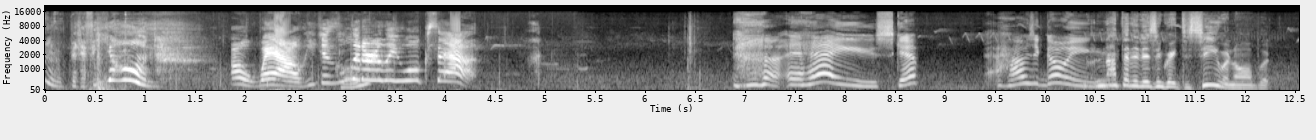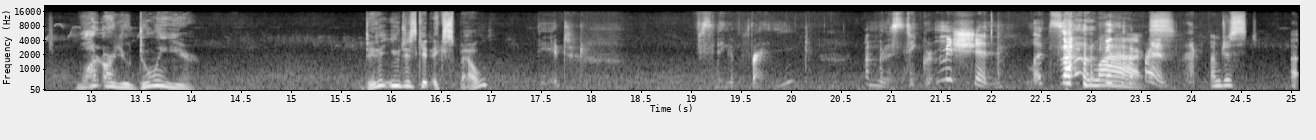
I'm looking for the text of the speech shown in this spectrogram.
Hmm, bit of a yawn. Oh wow, he just literally walks out. hey, Skip. How's it going? Not that it isn't great to see you and all, but what are you doing here? Didn't you just get expelled? Did visiting a friend? I'm on a secret mission. Let's uh, visit a Relax. friend. I'm just uh,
